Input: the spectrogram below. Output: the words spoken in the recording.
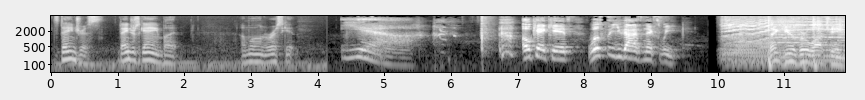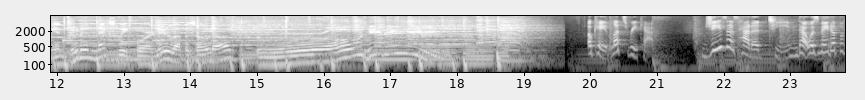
It's dangerous. Dangerous game, but I'm willing to risk it. Yeah. Okay, kids, we'll see you guys next week. Thank you for watching and tune in next week for a new episode of Grow TV. Okay, let's recap. Jesus had a team that was made up of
